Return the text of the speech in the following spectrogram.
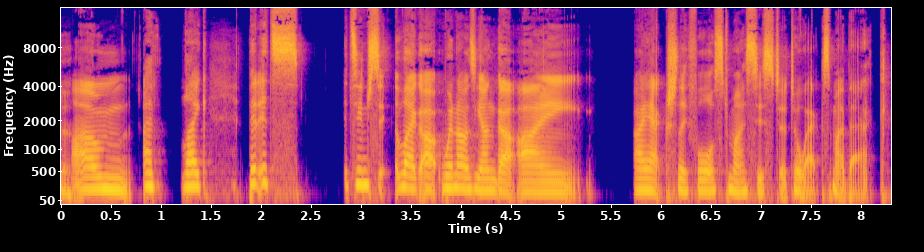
um, I like, but it's it's interesting. Like uh, when I was younger, I I actually forced my sister to wax my back,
